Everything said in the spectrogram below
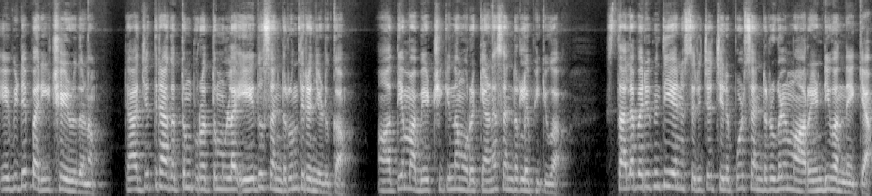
എവിടെ പരീക്ഷ എഴുതണം രാജ്യത്തിനകത്തും പുറത്തുമുള്ള ഏതു സെന്ററും തിരഞ്ഞെടുക്കാം. ആദ്യം അപേക്ഷിക്കുന്ന മുറയ്ക്കാണ് സെന്റർ ലഭിക്കുക. സ്ഥലപരിമിതി അനുസരിച്ച് ചിലപ്പോൾ സെന്ററുകൾ മാറേണ്ടി വന്നേക്കാം.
